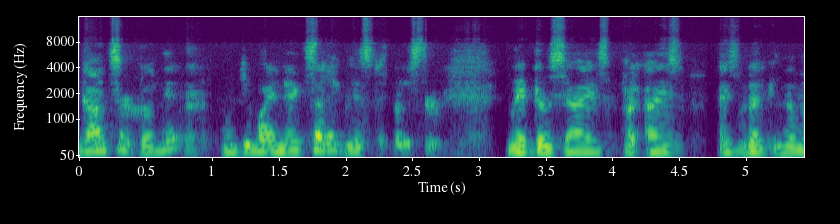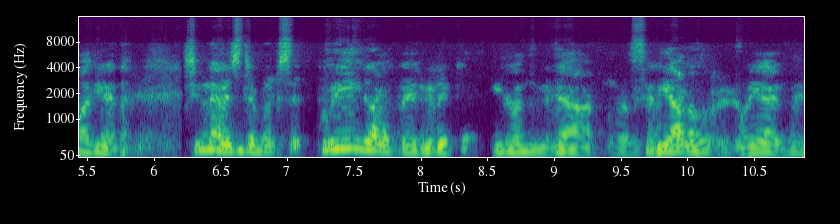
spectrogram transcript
கான்செப்ட் வந்து முக்கியமா இந்த exotic vegetables lettuce ice ice iceberg இந்த மாதிரியான சின்ன வெஜிடபிள்ஸ் குறுகிய கால பயிர்களுக்கு இது வந்து மிக சரியான ஒரு முறையா இருக்கு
